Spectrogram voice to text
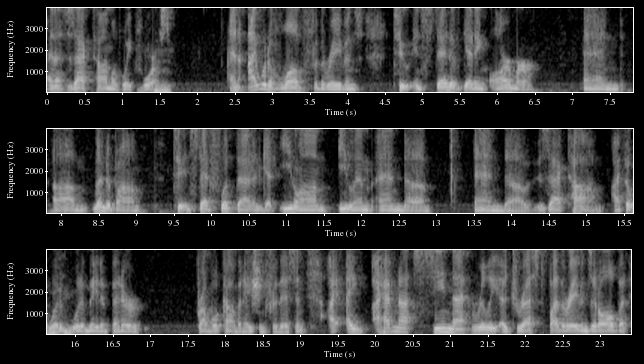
and that's Zach Tom of Wake Forest. Mm-hmm. And I would have loved for the Ravens to, instead of getting Armour and um, Linderbaum, to instead flip that and get Elam, Elam, and uh, and uh, Zach Tom. I thought would mm-hmm. would have made a better probable combination for this. And I, I, I have not seen that really addressed by the Ravens at all. But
